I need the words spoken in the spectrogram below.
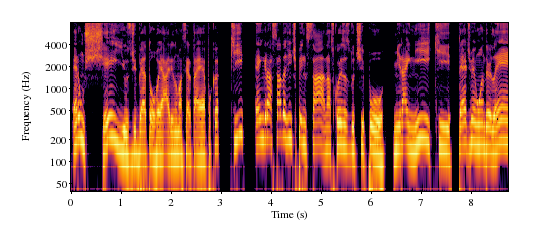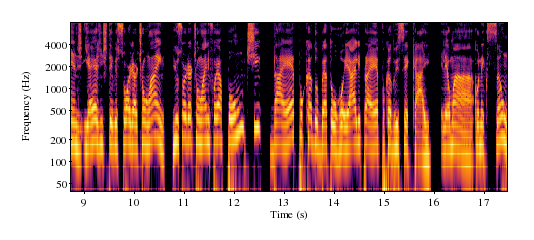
eram cheios de Battle Royale numa certa época, que é engraçado a gente pensar nas coisas do tipo Mirai Nikki, Deadman Wonderland, e aí a gente teve Sword Art Online, e o Sword Art Online foi a ponte da época do Battle Royale para a época do Isekai. Ele é uma conexão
